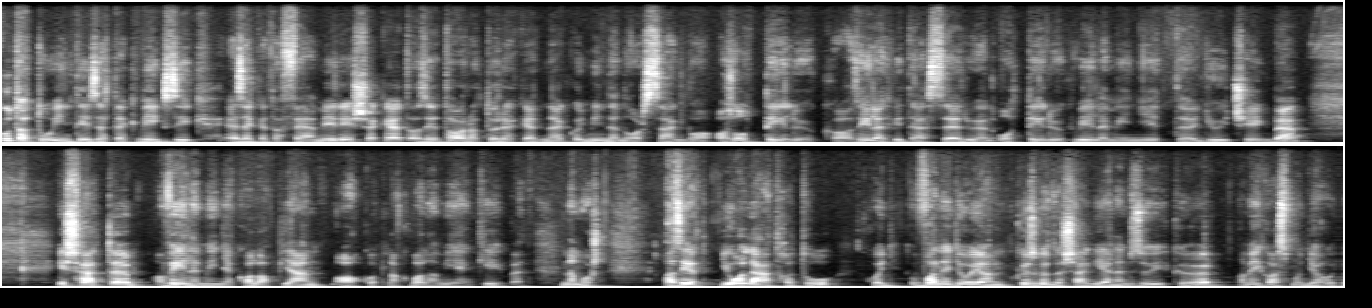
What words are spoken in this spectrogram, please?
Kutatóintézetek végzik ezeket a felméréseket, azért arra törekednek, hogy minden országban az ott élők, az életvitelszerűen ott élők véleményét gyűjtsék be. és hát a vélemények alapján alkotnak valamilyen képet. Na most, azért jól látható, hogy van egy olyan közgazdasági jellemzői kör, amelyik azt mondja, hogy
